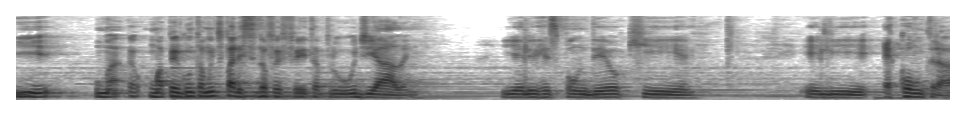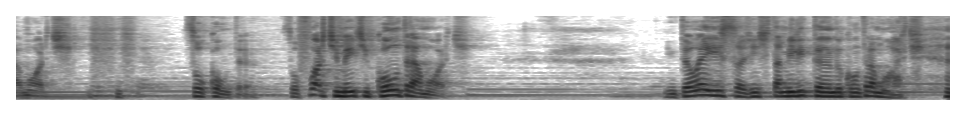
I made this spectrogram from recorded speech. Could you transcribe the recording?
E uma, uma pergunta muito parecida foi feita para o Woody Allen. E ele respondeu que ele é contra a morte. sou contra. Sou fortemente contra a morte. Então é isso, a gente está militando contra a morte. a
